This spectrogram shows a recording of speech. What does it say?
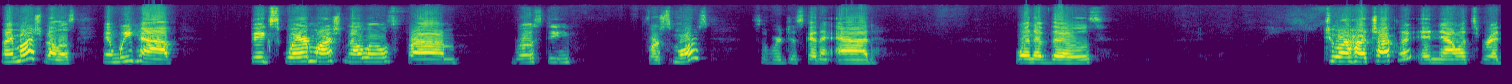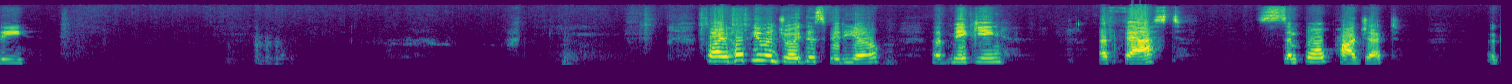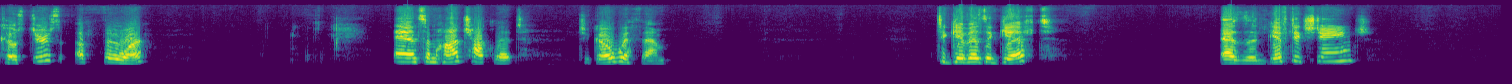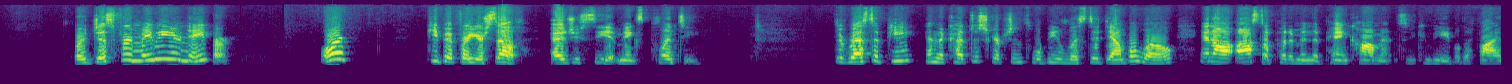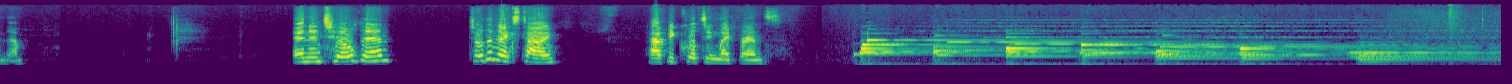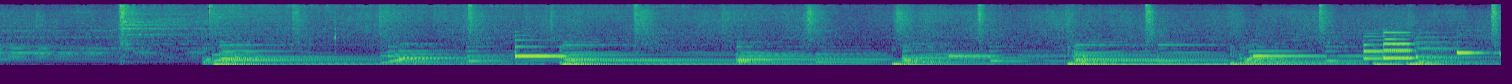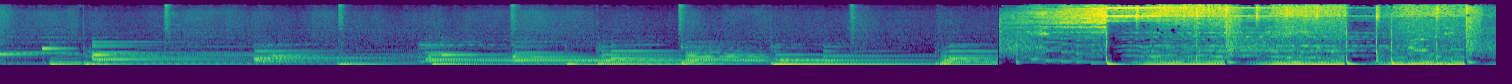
my marshmallows. And we have big square marshmallows from roasting for s'mores. So we're just going to add one of those to our hot chocolate and now it's ready So I hope you enjoyed this video of making a fast, simple project Uh, coasters of four, and some hot chocolate to go with them to give as a gift, as a gift exchange, or just for maybe your neighbor, or keep it for yourself. As you see, it makes plenty. The recipe and the cut descriptions will be listed down below, and I'll also put them in the pinned comment so you can be able to find them. And until then, till the next time, happy quilting, my friends.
